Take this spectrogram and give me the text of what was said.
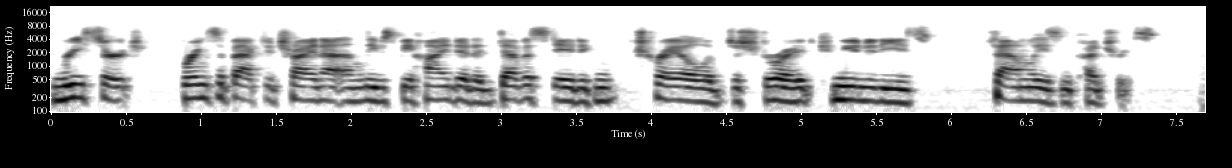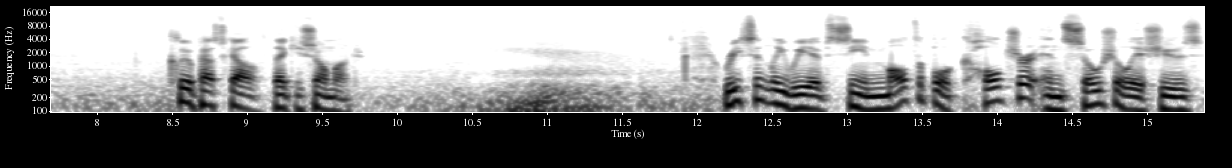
research, brings it back to China and leaves behind it a devastating trail of destroyed communities, families, and countries. Cleo Paskal, thank you so much. Recently, we have seen multiple culture and social issues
